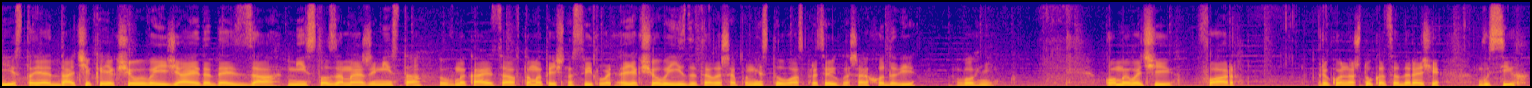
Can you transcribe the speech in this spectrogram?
І стоять датчики, якщо ви виїжджаєте десь за місто, за межі міста, вмикається автоматично світло. Якщо ви їздите лише по місту, у вас працюють лише ходові вогні. Омивачі фар. Прикольна штука, це, до речі, в усіх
